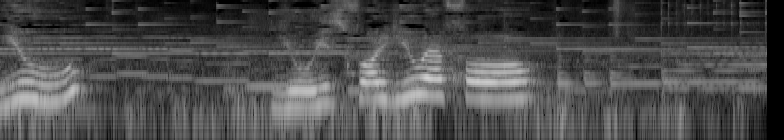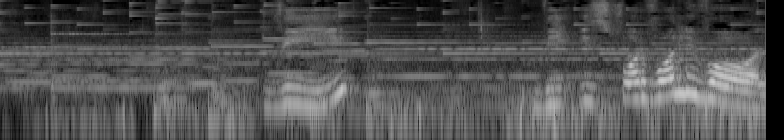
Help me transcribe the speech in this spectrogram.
U. U is for UFO. V. V is for volleyball.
